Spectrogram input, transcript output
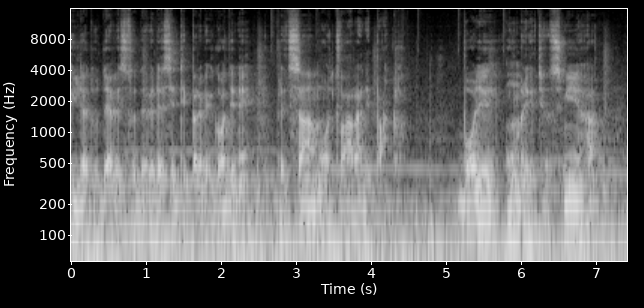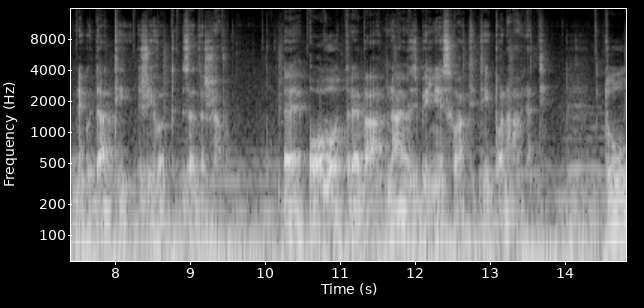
1991. godine pred samo otvaranje pakla. Bolje umrijeti od smijeha nego dati život za državu. E, ovo treba najozbiljnije shvatiti i ponavljati. Tu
